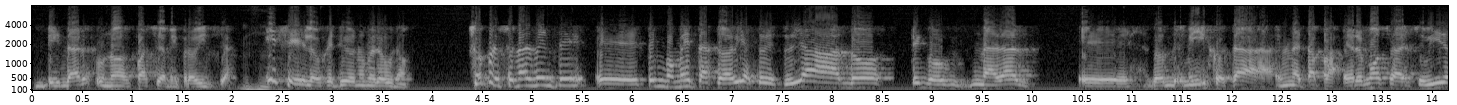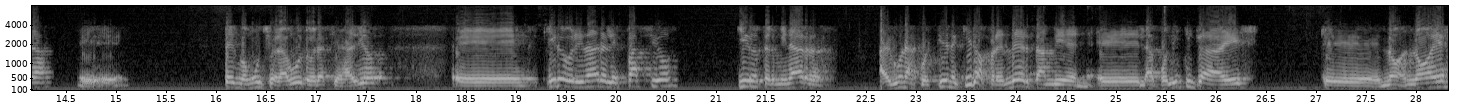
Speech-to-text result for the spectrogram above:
brindar un nuevo espacio a mi provincia. Ese es el objetivo número uno. Yo personalmente eh, tengo metas, todavía estoy estudiando, tengo una edad eh, donde mi hijo está en una etapa hermosa de su vida, tengo mucho laburo, gracias a Dios. quiero brindar el espacio, quiero terminar algunas cuestiones. Quiero aprender también. Eh, la política es eh, no, no es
